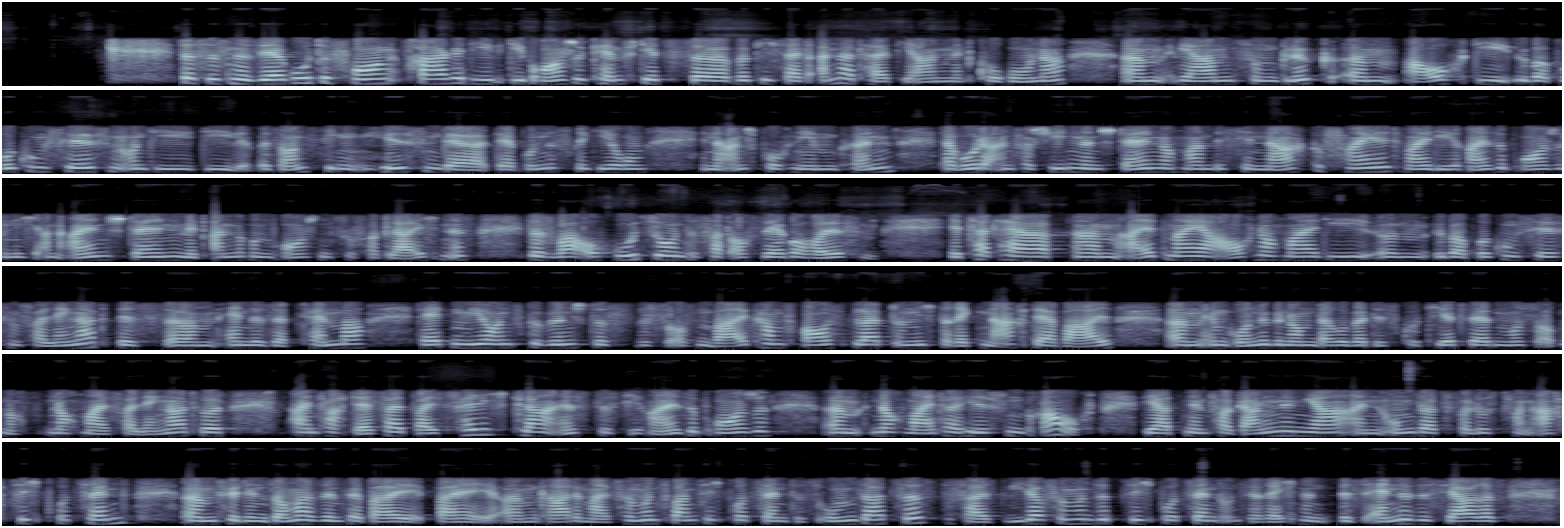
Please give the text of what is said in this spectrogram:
Das ist eine sehr gute Frage. Die, die Branche kämpft jetzt äh, wirklich seit anderthalb Jahren mit Corona. Ähm, wir haben zum Glück ähm, auch die Überbrückungshilfen und die, die sonstigen Hilfen der, der Bundesregierung in Anspruch nehmen können. Da wurde an verschiedenen Stellen noch mal ein bisschen nachgefeilt, weil die Reisebranche nicht an allen Stellen mit anderen Branchen zu vergleichen ist. Das war auch gut so und das hat auch sehr geholfen. Jetzt hat Herr ähm, Altmaier auch noch mal die ähm, Überbrückungshilfen verlängert bis ähm, Ende September. September. Da hätten wir uns gewünscht, dass das aus dem Wahlkampf rausbleibt und nicht direkt nach der Wahl ähm, im Grunde genommen darüber diskutiert werden muss, ob noch, noch mal verlängert wird. Einfach deshalb, weil völlig klar ist, dass die Reisebranche ähm, noch weiter Hilfen braucht. Wir hatten im vergangenen Jahr einen Umsatzverlust von 80 Prozent. Ähm, für den Sommer sind wir bei, bei ähm, gerade mal 25 Prozent des Umsatzes. Das heißt wieder 75 Prozent und wir rechnen bis Ende des Jahres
